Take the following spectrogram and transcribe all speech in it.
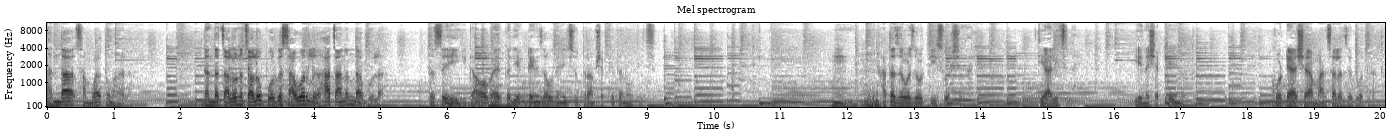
धंदा सांभाळतो म्हणाला. धंदा चालो न चालो पोरग सावरलं हाच आनंद आबोला तसंही गावाबाहेर कधी एकट्याने जाऊ देण्याची सुतराम शक्यता नव्हतीच. हम्म, आता जवळजवळ तीस वर्ष झाली. ती आलीच नाही. येणं शक्यही नव्हतं. खोट्या अशा माणसाला जगवत राहतात.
